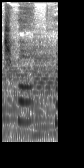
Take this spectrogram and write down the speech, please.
touch my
